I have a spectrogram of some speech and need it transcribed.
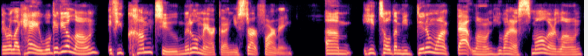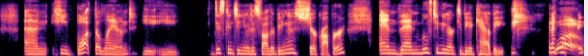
they were like, hey, we'll give you a loan if you come to middle America and you start farming. um, he told them he didn't want that loan. He wanted a smaller loan, and he bought the land. He he discontinued his father being a sharecropper, and then moved to New York to be a cabbie. Whoa.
